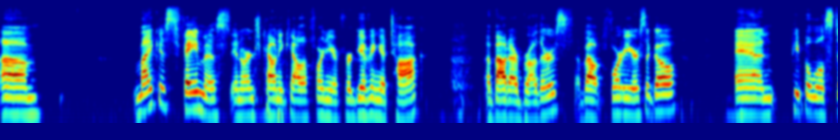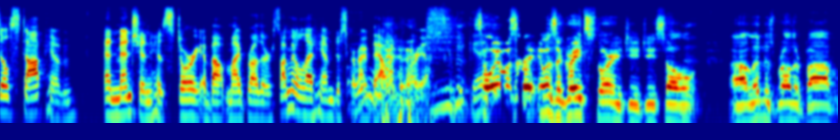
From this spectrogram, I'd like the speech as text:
Um, Mike is famous in Orange County, California for giving a talk about our brothers about four years ago. And people will still stop him and mention his story about my brother. So I'm going to let him describe that one for you. It's gonna be good. So it was a, it was a great story, Gigi. So uh, Linda's brother Bob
